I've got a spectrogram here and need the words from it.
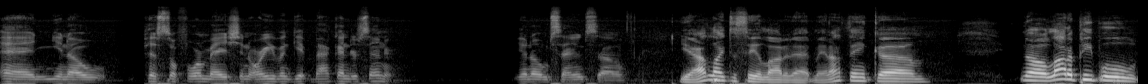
And, you know, pistol formation or even get back under center. You know what I'm saying? So, Yeah, I'd like to see a lot of that, man. I think, um, you know, a lot of people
